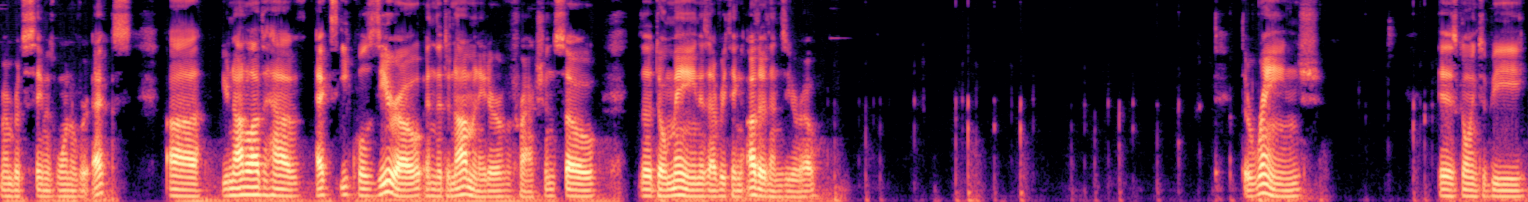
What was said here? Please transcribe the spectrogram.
remember it's the same as 1 over x, uh, you're not allowed to have x equals 0 in the denominator of a fraction, so the domain is everything other than 0. The range is going to be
